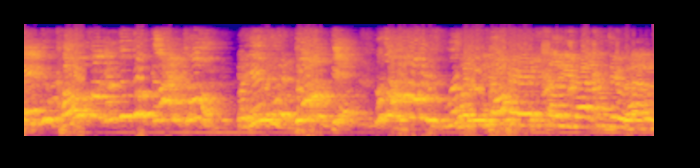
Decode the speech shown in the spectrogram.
can't do cold, fuck, I'm just doing God cold. But here's this dog dick. Look how hard he's What licking did his your dog. parents tell you not to do, Adam?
